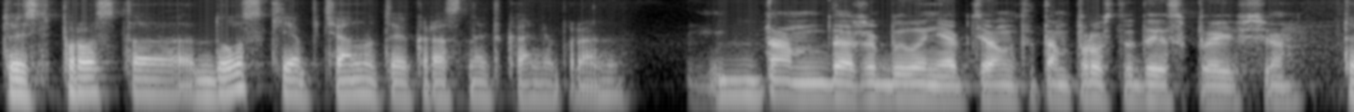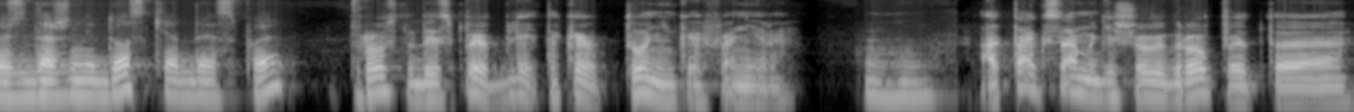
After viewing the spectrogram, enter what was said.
То есть просто доски, обтянутые красной тканью, правильно? Там даже было не обтянуто, там просто ДСП и все. То есть даже не доски, а ДСП? Просто ДСП, блядь, такая тоненькая фанера. Мгм. А так, самый дешевый гроб – это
